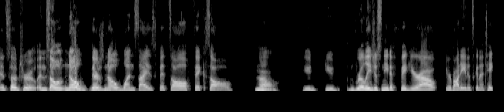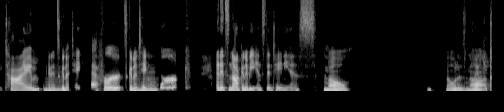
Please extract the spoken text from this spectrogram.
It's so true. And so no there's no one size fits all fix all. No. You you really just need to figure out your body and it's going to take time and it's Mhm. going to take effort. It's going to Mhm. take work and it's not going to be instantaneous. No. No, it is not.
